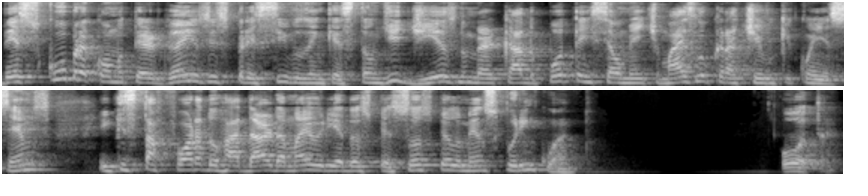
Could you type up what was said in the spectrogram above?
Descubra como ter ganhos expressivos em questão de dias no mercado potencialmente mais lucrativo que conhecemos e que está fora do radar da maioria das pessoas, pelo menos por enquanto. Outra.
